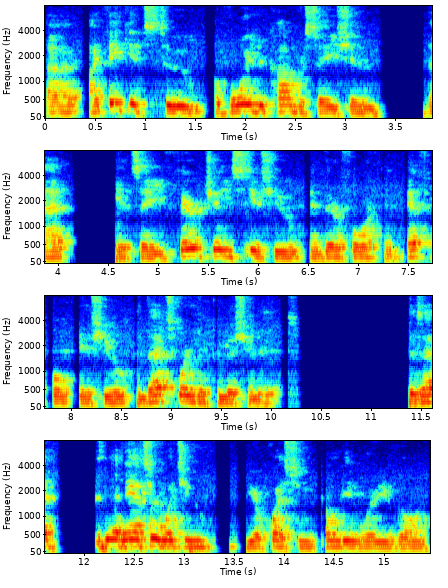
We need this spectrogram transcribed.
uh, I think it's to avoid the conversation that it's a fair chase issue and therefore an ethical issue, and that's where the commission is. Does that does that answer what you your question, Cody? Where are you going?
